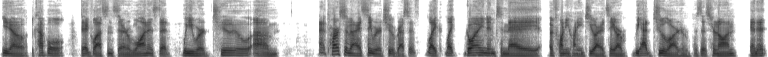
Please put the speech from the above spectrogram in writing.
you know, a couple big lessons there. One is that we were too, um, at parts of it, I'd say we were too aggressive. Like, like going into May of 2022, I'd say our, we had too large of a position on in it.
